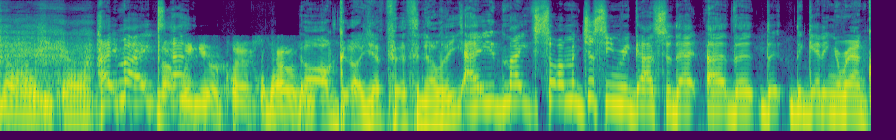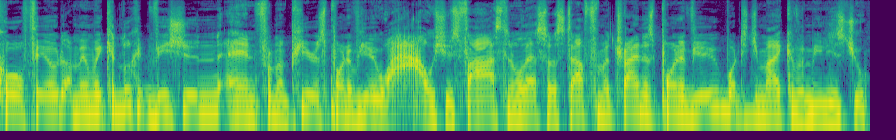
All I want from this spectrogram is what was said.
No, you can't. hey, mate. Not uh, when you're a personality. Oh, good on your personality. Hey, mate, Simon, just in regards to that, uh, the, the, the getting around Caulfield, I mean, we could look at vision and from a purist point of view, wow, she was fast and all that sort of stuff. From a trainer's point of view, what did you make of Amelia's Jewel?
